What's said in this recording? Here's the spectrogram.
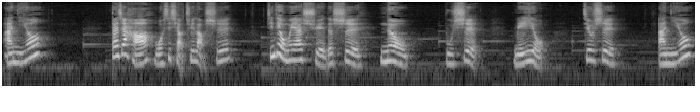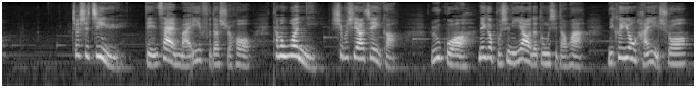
安妮哦，大家好，我是小崔老师。今天我们要学的是 “no”，不是没有，就是安妮哦。这是敬语。点菜买衣服的时候，他们问你是不是要这个？如果那个不是你要的东西的话，你可以用韩语说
